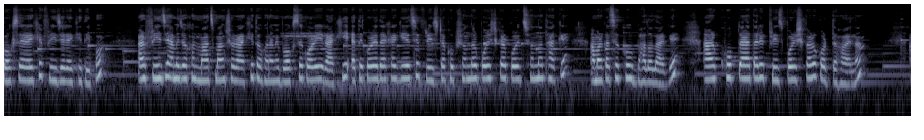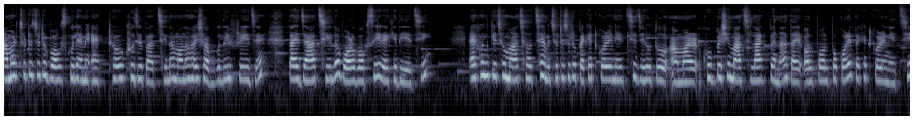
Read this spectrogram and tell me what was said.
বক্সে রেখে ফ্রিজে রেখে দিব। আর ফ্রিজে আমি যখন মাছ, মাংস রাখি, তখন আমি বক্সে করেই রাখি। এতে করে দেখা গিয়েছে ফ্রিজটা খুব সুন্দর, পরিষ্কার, পরিচ্ছন্ন থাকে। আমার কাছে খুব ভালো লাগে। আর খুব তাড়াতাড়ি ফ্রিজ পরিষ্কারও করতে হয় না। আমার ছোট ছোট বক্সগুলি আমি একটাও খুঁজে পাচ্ছি না। মনে হয় সবগুলি ফ্রিজে তাই যা ছিল বড় বক্সেই রেখে দিয়েছি। এখন কিছু মাছ হচ্ছে, আমি ছোট ছোট প্যাকেট করে নিচ্ছি। যেহেতু আমার খুব বেশি মাছ লাগবে না, তাই অল্প অল্প করে প্যাকেট করে নিচ্ছি।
